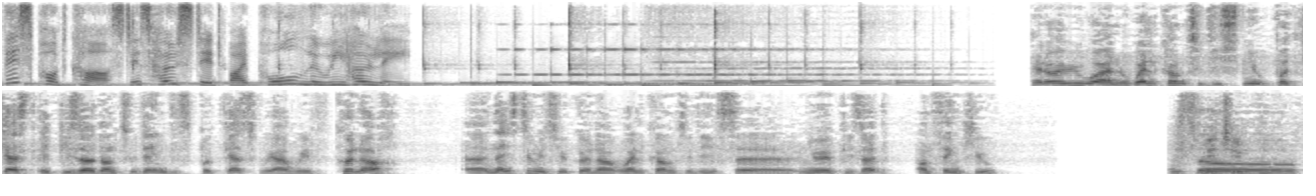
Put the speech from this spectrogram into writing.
This podcast is hosted by Paul Louis Holy. Hello, everyone. Welcome to this new podcast episode. And today, in this podcast, we are with Conor. Uh, nice to meet you, Conor. Welcome to this uh, new episode, and thank you. Nice to meet you.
